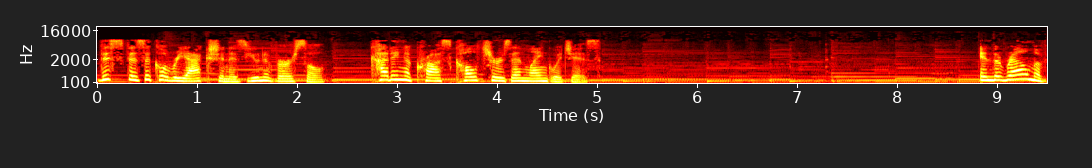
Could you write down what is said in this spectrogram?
This physical reaction is universal, cutting across cultures and languages. In the realm of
